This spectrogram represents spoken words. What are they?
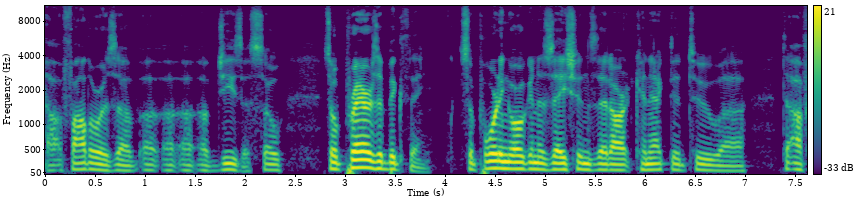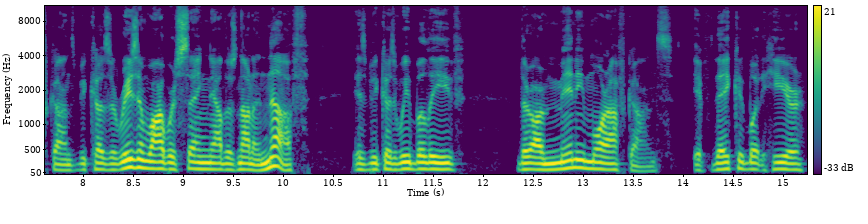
uh, followers of, uh, uh, uh, of Jesus. So, so prayer is a big thing. Supporting organizations that are connected to to Afghans, because the reason why we're saying now there's not enough is because we believe there are many more Afghans, if they could but hear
